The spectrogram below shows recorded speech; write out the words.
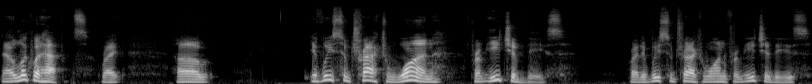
Now look what happens, right? Uh, if we subtract 1 from each of these, right, if we subtract 1 from each of these,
